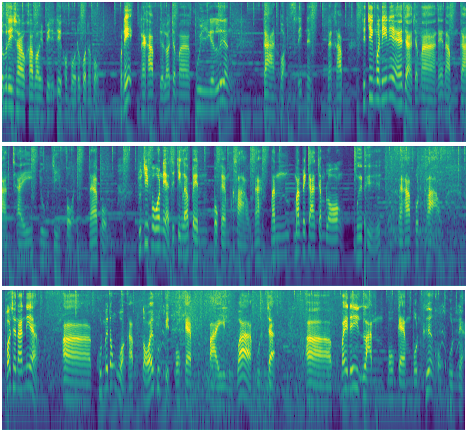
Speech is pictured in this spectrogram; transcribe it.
สวัสดีชาวคาร์บอนอินฟินิตี้คอมโบทุกคนนะผม วันนี้นะครับ เดี๋ยวเราจะมาคุยกันเรื่องการบอทสักนิดหนึ่งนะครับ จริง ๆ วันนี้เนี่ยแอดอยากจะมาแนะนำการใช้ UG Phone นะครับผม UG Phone เนี่ยจริง ๆ แล้วเป็นโปรแกรมคลาวด์นะ มันมันเป็นการจำลองมือถือนะครับบนคลาวด์เพราะฉะนั้นเนี่ยคุณไม่ต้องห่วงครับ ต่อให้คุณปิดโปรแกรมไปหรือว่าคุณจะไม่ได้รันโปรแกรมบนเครื่องของคุณเนี่ย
